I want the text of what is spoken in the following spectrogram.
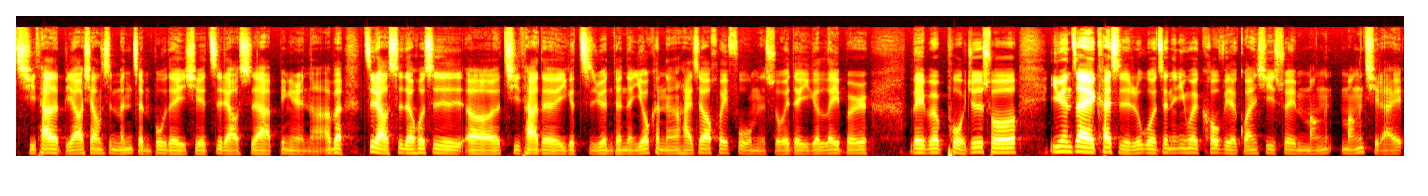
其他的比较像是门诊部的一些治疗师啊、病人啊，啊不治疗师的或是呃其他的一个职员等等，有可能还是要恢复我们所谓的一个 labor。Labor pool 就是说，医院在开始，如果真的因为 COVID 的关系，所以忙忙起来，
